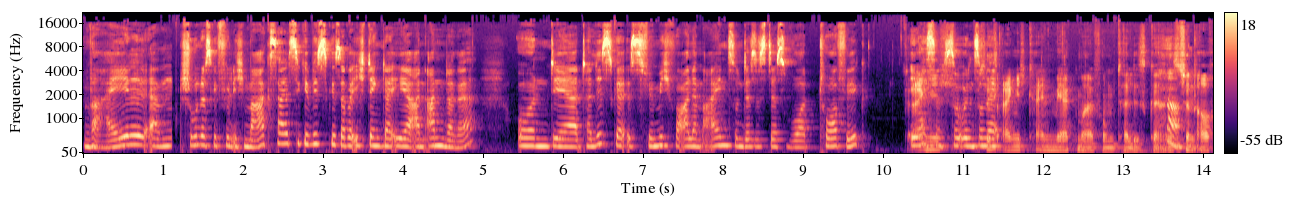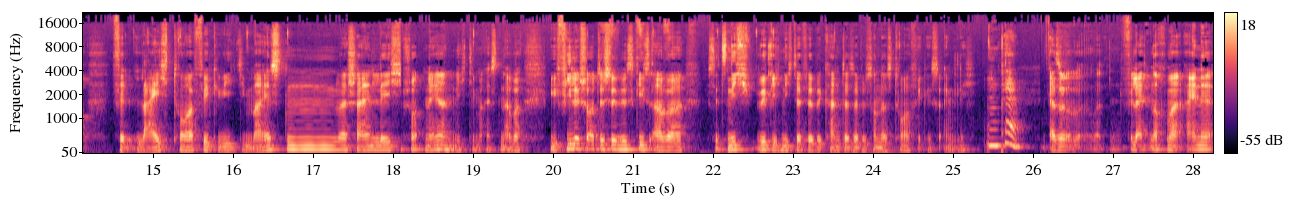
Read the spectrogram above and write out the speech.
weil ähm, schon das Gefühl, ich mag salzige Whiskys, aber ich denke da eher an andere. Und der Talisker ist für mich vor allem eins und das ist das Wort torfig. Eigentlich, so in so eine... ist eigentlich kein Merkmal vom Talisker. Ah. Ist schon auch vielleicht torfig wie die meisten wahrscheinlich. Naja, nicht die meisten, aber wie viele schottische Whiskys, aber ist jetzt nicht wirklich nicht dafür bekannt, dass er besonders torfig ist eigentlich. Okay. Also vielleicht noch mal eine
